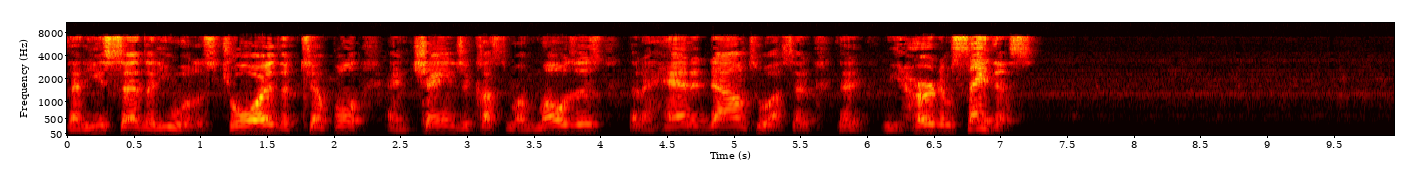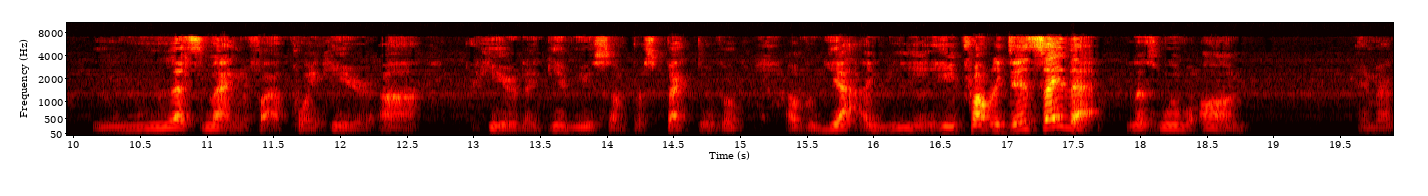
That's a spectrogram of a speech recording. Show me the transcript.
that he said that he will destroy the temple and change the custom of Moses that are handed down to us. And that we heard him say this let's magnify a point here, uh, here to give you some perspective of, of yeah, he, he probably did say that. Let's move on. Amen.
